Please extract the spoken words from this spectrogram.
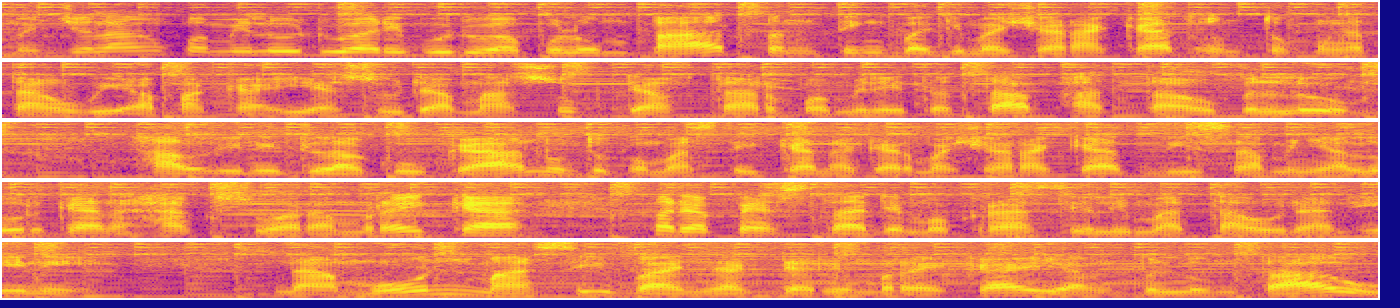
Menjelang pemilu 2024, penting bagi masyarakat untuk mengetahui apakah ia sudah masuk daftar pemilih tetap atau belum. Hal ini dilakukan untuk memastikan agar masyarakat bisa menyalurkan hak suara mereka pada pesta demokrasi lima tahunan ini. Namun, masih banyak dari mereka yang belum tahu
